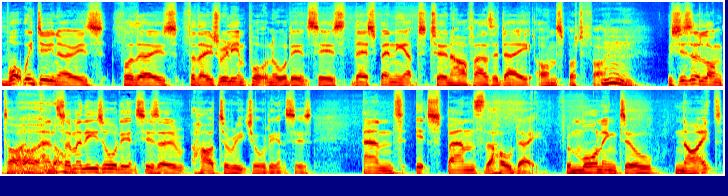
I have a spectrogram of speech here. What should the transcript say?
What we do know is for those for those really important audiences, they're spending up to two and a half hours a day on Spotify, which is a long time. Oh, and long. some of these audiences are hard to reach audiences, and it spans the whole day from morning till night.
